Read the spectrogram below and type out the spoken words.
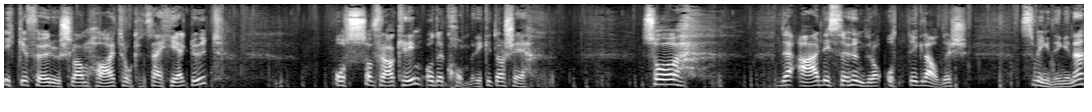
Ikke før Russland har trukket seg helt ut. Også fra Krim. Og det kommer ikke til å skje. Så det er disse 180 graders svingningene.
